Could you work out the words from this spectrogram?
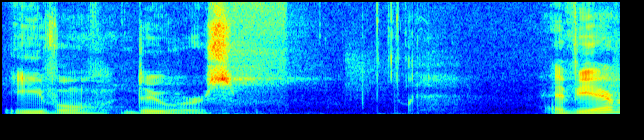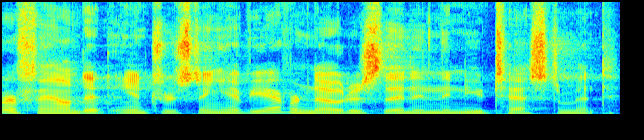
evil doers. Have you ever found it interesting? Have you ever noticed that in the New Testament,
